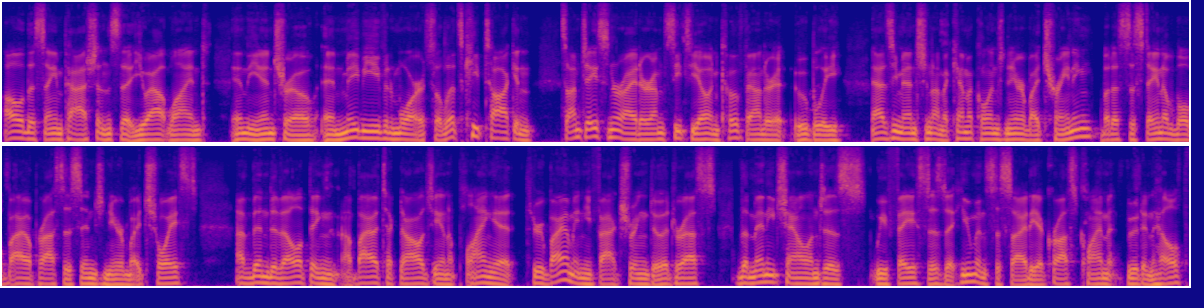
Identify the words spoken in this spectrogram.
all of the same passions that you outlined in the intro and maybe even more. So, let's keep talking. So, I'm Jason Ryder. I'm CTO and co founder at Oobli. As you mentioned, I'm a chemical engineer by training, but a sustainable bioprocess engineer by choice. I've been developing uh, biotechnology and applying it through biomanufacturing to address the many challenges we face as a human society across climate, food, and health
